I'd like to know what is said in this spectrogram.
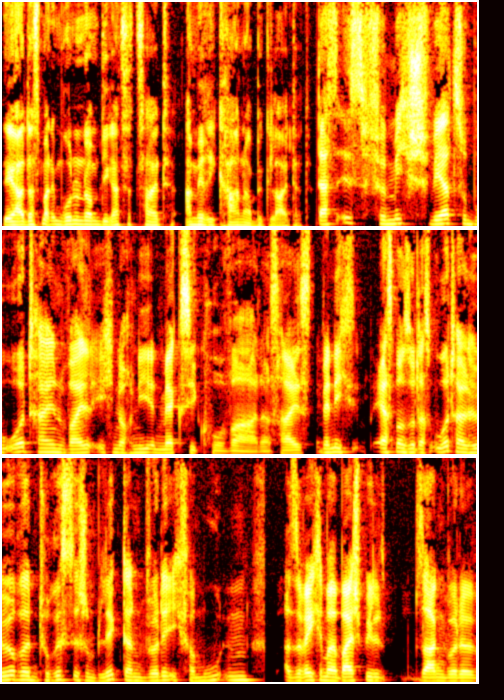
ja, dass man im Grunde genommen die ganze Zeit Amerikaner begleitet. Das ist für mich schwer zu beurteilen, weil ich noch nie in Mexiko war. Das heißt, wenn ich erstmal so das Urteil höre, einen touristischen Blick, dann würde ich vermuten, also wenn ich mal ein Beispiel sagen würde,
